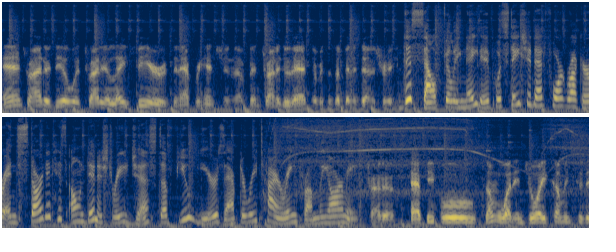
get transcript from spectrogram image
And try to deal with, try to allay fears and apprehension. I've been trying to do that ever since I've been in dentistry. This South Philly native was stationed at Fort Rucker and started his own dentistry just a few years after retiring from the Army. Try to have people somewhat enjoy coming to the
